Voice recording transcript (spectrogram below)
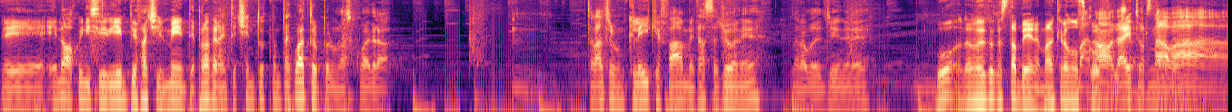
E, e no, quindi si riempie facilmente, però veramente 184 per una squadra... mm, Tra l'altro con Clay che fa a metà stagione, una roba del genere. Boh, hanno detto che sta bene, ma anche l'anno Ma scorso. no, dai, cioè, tornava,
